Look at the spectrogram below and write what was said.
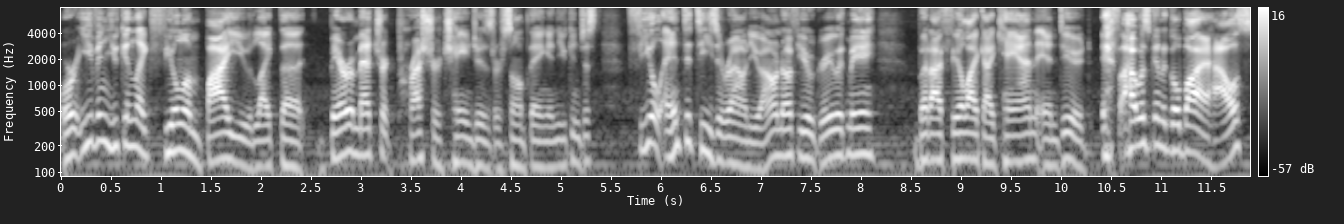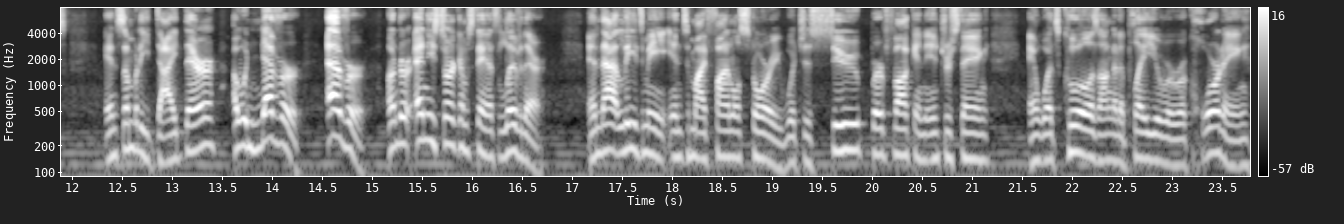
or even you can like feel them by you, like the barometric pressure changes or something, and you can just feel entities around you. I don't know if you agree with me, but I feel like I can. And dude, if I was gonna go buy a house and somebody died there, I would never, ever under any circumstance, live there. And that leads me into my final story, which is super fucking interesting. And what's cool is I'm gonna play you a recording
